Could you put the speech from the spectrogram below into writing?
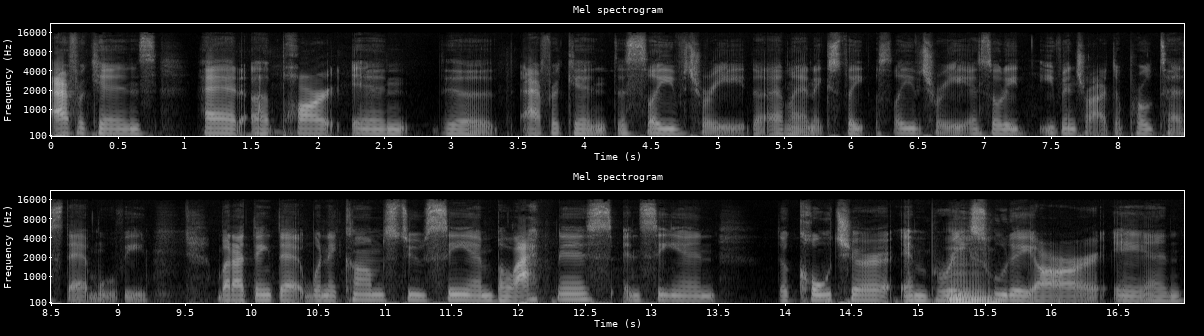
Africans had a part in the African the slave trade, the Atlantic slave, slave trade, and so they even tried to protest that movie. But I think that when it comes to seeing blackness and seeing the culture, embrace mm. who they are, and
